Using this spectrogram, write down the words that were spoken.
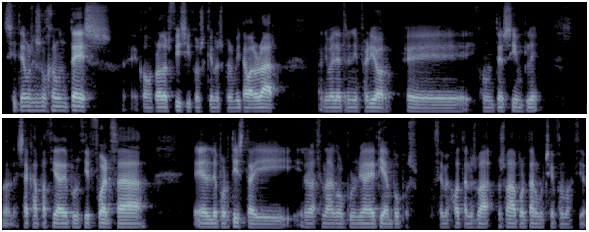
si tenemos que escoger un test eh, como operadores físicos que nos permita valorar a nivel de tren inferior con un test simple, esa capacidad de producir fuerza el deportista y, relacionada con la unidad de tiempo, pues CMJ nos va, nos va a aportar mucha información.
